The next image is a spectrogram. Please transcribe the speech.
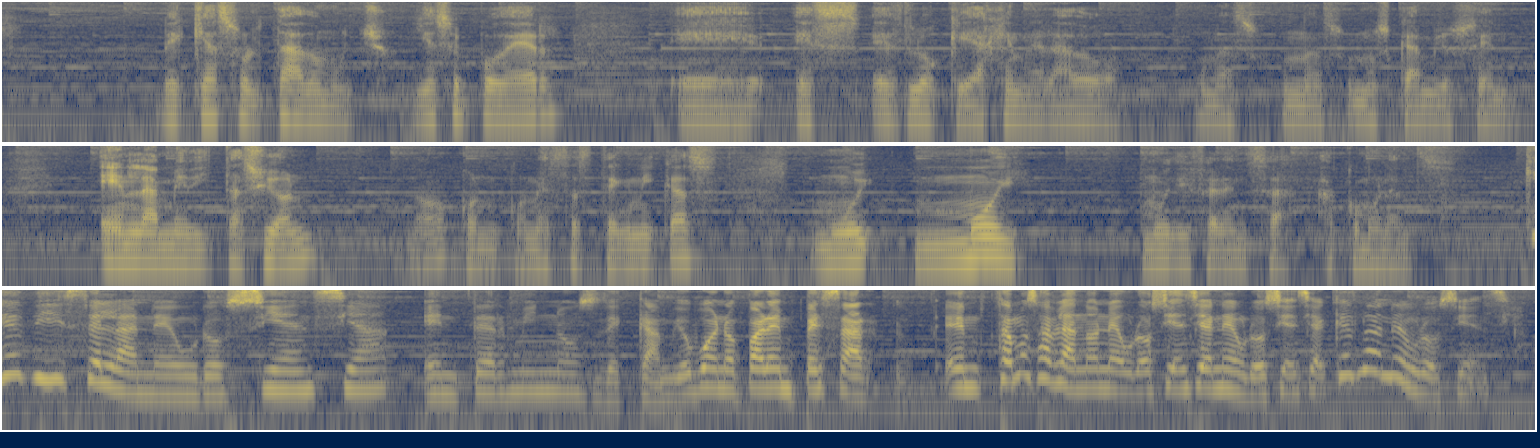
de que has soltado mucho y ese poder eh, es, es, lo que ha generado unas, unos cambios en, en la meditación, ¿no? con, con estas técnicas muy, muy, muy diferente a como. ¿Qué dice la neurociencia en términos de cambio? Bueno, para empezar, em, estamos hablando neurociencia, neurociencia. ¿Qué es la neurociencia?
